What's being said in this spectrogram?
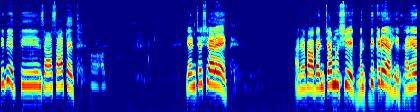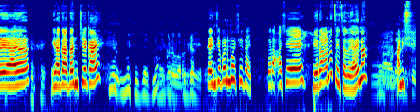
किती आहेत? तीन सहा सात आहेत. यांच्या शेळ्या आहेत. आणि या बाबांच्या म्हशी आहेत पण तिकडे आहेत. आणि ह्या ह्या दादांचे काय? म्हशीचे आहेत ना? त्यांचे पण म्हशीच आहेत. तर असे हे रानच आहे सगळे आहे ना? आणि शे-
